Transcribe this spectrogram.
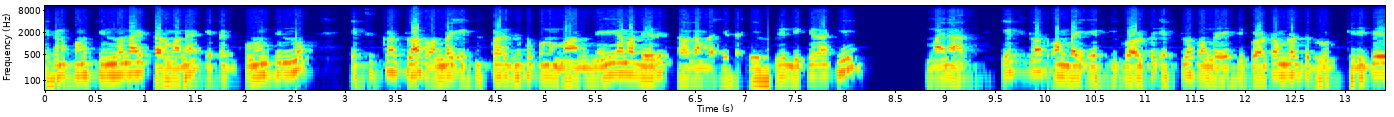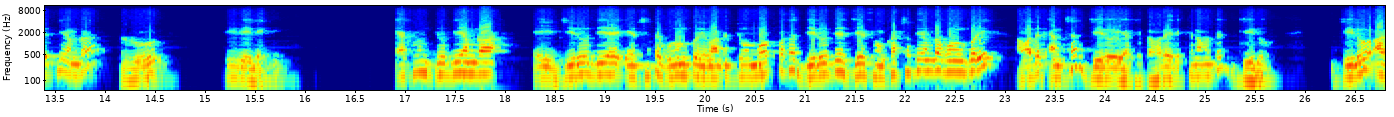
এখানে কোনো চিহ্ন নাই, তার মানে এটা গুণন চিহ্ন। X square plus one by x স্কোয়ারের যেহেতু কোনো মান নেই আমাদের, তাহলে আমরা এটা এভাবে লিখে রাখি। Minus x plus one by x equal to x plus one by x equal to আমরা রুট থ্রি পেয়েছি, আমরা রুট থ্রি লিখি। এখন যদি আমরা এই জিরো দিয়ে এর সাথে গুণন করি মানে মোট কথা জিরো দিয়ে যে সংখ্যার সাথে আমরা গুণন করি, আমাদের অ্যান্সার জিরোই আছে তাহলে এখানে আমাদের জিরো জিরো আর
